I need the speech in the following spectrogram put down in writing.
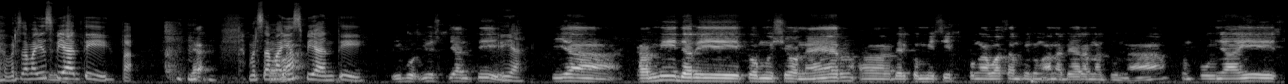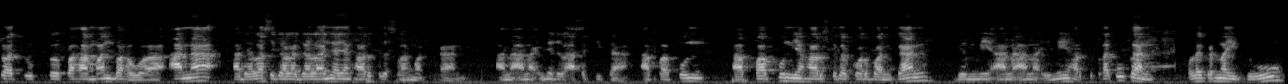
Ya, bersama Yuspianti, Pak. Ya, Bersama Siapa? Ibu Yustianti. Iya. Iya, kami dari komisioner eh, dari Komisi Pengawasan Perlindungan Anak Daerah Natuna mempunyai suatu kepahaman bahwa anak adalah segala-galanya yang harus kita selamatkan. Anak-anak ini adalah aset kita. Apa pun apa pun yang harus kita korbankan demi anak-anak ini harus kita lakukan. Oleh karena itu,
